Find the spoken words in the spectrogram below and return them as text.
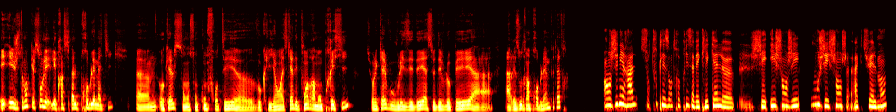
Et, justement, quelles sont les, principales problématiques euh, auxquelles sont, confrontés vos clients? Est-ce qu'il y a des points vraiment précis sur lesquels vous voulez aider à se développer, à résoudre un problème peut-être? En général, sur toutes les entreprises avec lesquelles euh, j'ai échangé ou j'échange actuellement,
